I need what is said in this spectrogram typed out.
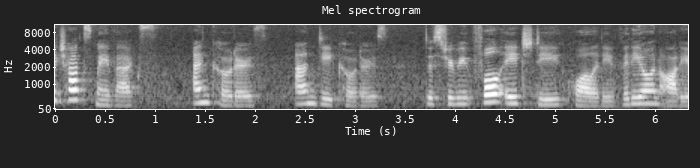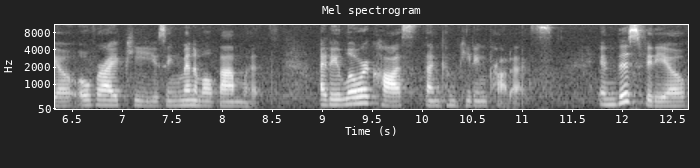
Maevex, encoders, and decoders distribute full HD quality video and audio over IP using minimal bandwidth at a lower cost than competing products. In this video,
